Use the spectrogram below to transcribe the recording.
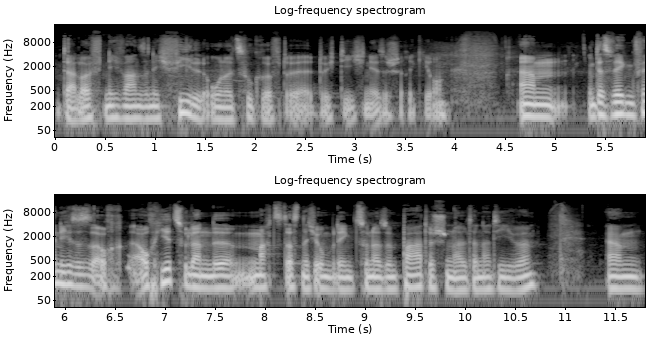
da läuft nicht wahnsinnig viel ohne Zugriff äh, durch die chinesische Regierung. Ähm, deswegen finde ich, ist es auch, auch hierzulande macht es das nicht unbedingt zu einer sympathischen Alternative. Ähm,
